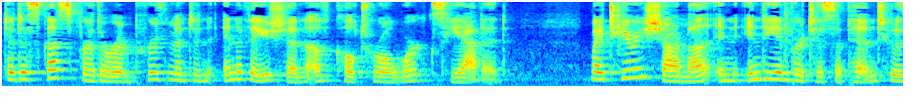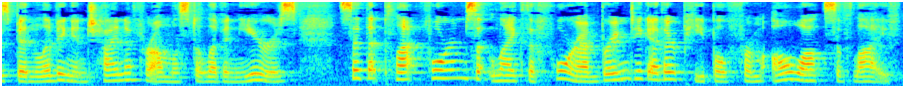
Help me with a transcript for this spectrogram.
to discuss further improvement and innovation of cultural works, he added. Maitiri Sharma, an Indian participant who has been living in China for almost 11 years, said that platforms like the Forum bring together people from all walks of life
